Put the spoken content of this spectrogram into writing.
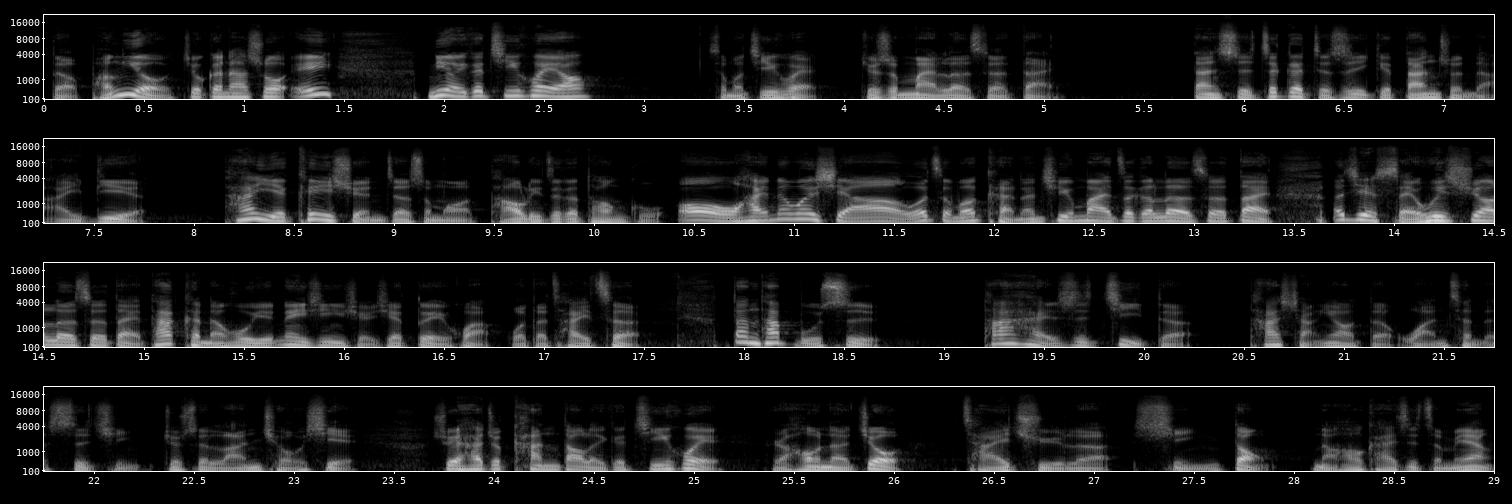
的朋友就跟他说：“诶，你有一个机会哦，什么机会？就是卖垃圾袋。”但是这个只是一个单纯的 idea，他也可以选择什么逃离这个痛苦哦。我还那么小，我怎么可能去卖这个垃圾袋？而且谁会需要垃圾袋？他可能会内心有一些对话，我的猜测。但他不是，他还是记得他想要的完成的事情就是篮球鞋，所以他就看到了一个机会，然后呢就采取了行动，然后开始怎么样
